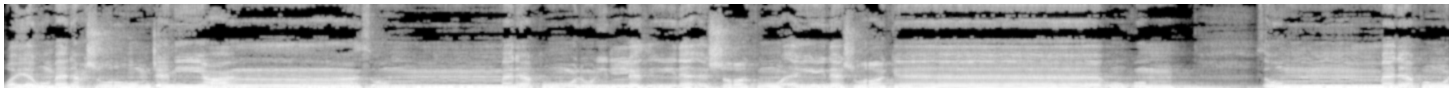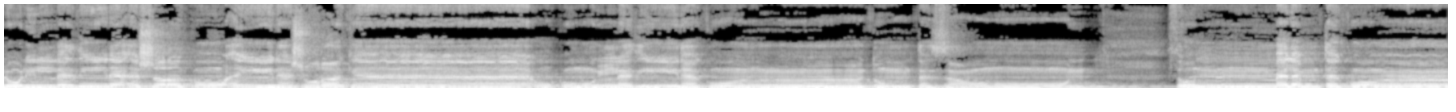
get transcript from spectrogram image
ويوم نحشرهم جميعا ثم نقول للذين أشركوا أين شركاؤكم؟ ثم نقول للذين أشركوا أين شركاؤكم الذين كنتم تزعمون؟ ثم لم تكن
